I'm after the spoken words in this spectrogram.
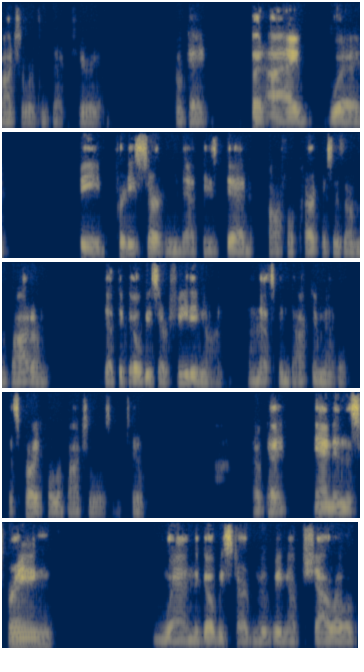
botulism bacteria. Okay. But I would be pretty certain that these dead, awful carcasses on the bottom that the gobies are feeding on, and that's been documented, it's probably full of botulism too. Okay. And in the spring, when the gobies start moving up shallow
